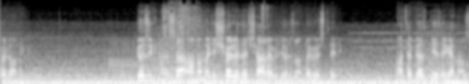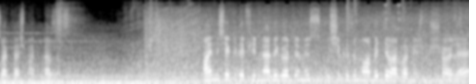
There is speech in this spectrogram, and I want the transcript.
Şöyle onu gözükmüyorsa anomali şöyle de çağırabiliyoruz. Onu da göstereyim. Ama tabii biraz gezegenden uzaklaşmak lazım. Aynı şekilde filmlerde gördüğümüz ışık hızı muhabbeti var. Bakın şimdi şöyle.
